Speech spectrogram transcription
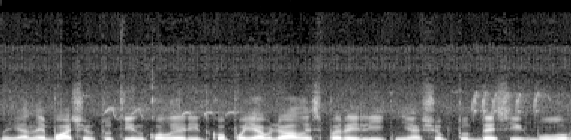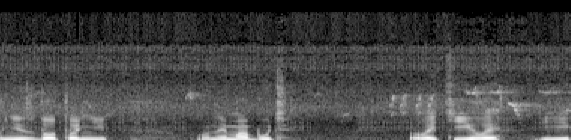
Ну я не бачив, тут інколи рідко появлялись перелітні, а щоб тут десь їх було гніздо, то ні. Вони, мабуть, летіли і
